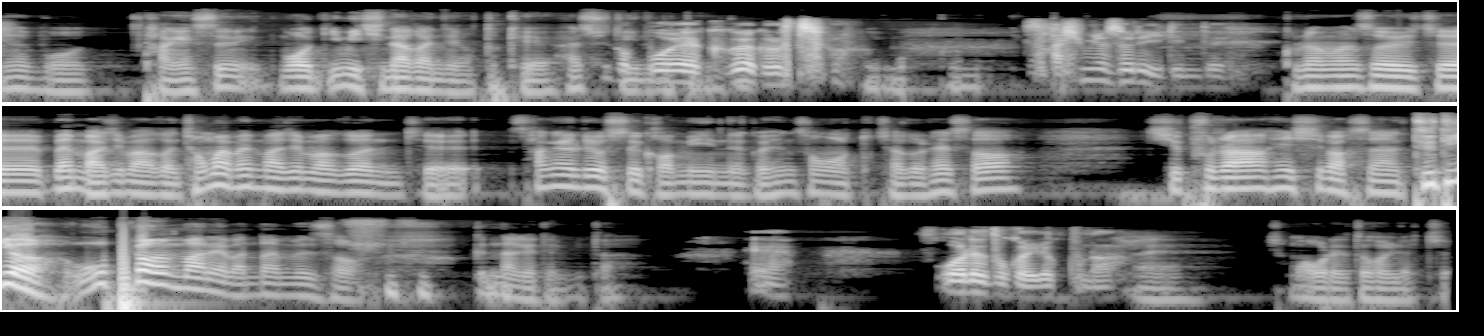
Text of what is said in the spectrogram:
네, 뭐 당했으니 뭐 이미 지나간 일 어떻게 할 수도 있는 뭐에 거니까. 그거야 그렇죠. 뭐 그런- 40년 전의 일인데. 그러면서 이제 맨 마지막은 정말 맨 마지막은 이제 상헬리오스의 검이 있는 그 행성으로 도착을 해서 지프랑 헬시 박사는 드디어 5편 만에 만나면서 끝나게 됩니다. 오래도 걸렸구나. 네, 정말 오래도 걸렸죠.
